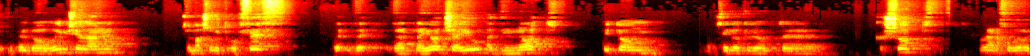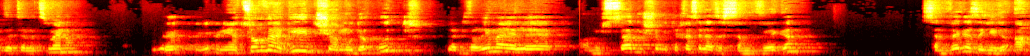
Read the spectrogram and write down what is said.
לטפל בהורים שלנו, שמשהו מתרופף והתניות שהיו עדינות פתאום מתחילות להיות uh, קשות, אולי אנחנו רואים את זה אצל עצמנו. ואני אעצור ואגיד שהמודעות לדברים האלה המושג שמתייחס אליה זה סמווגה, סמווגה זה יראה,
